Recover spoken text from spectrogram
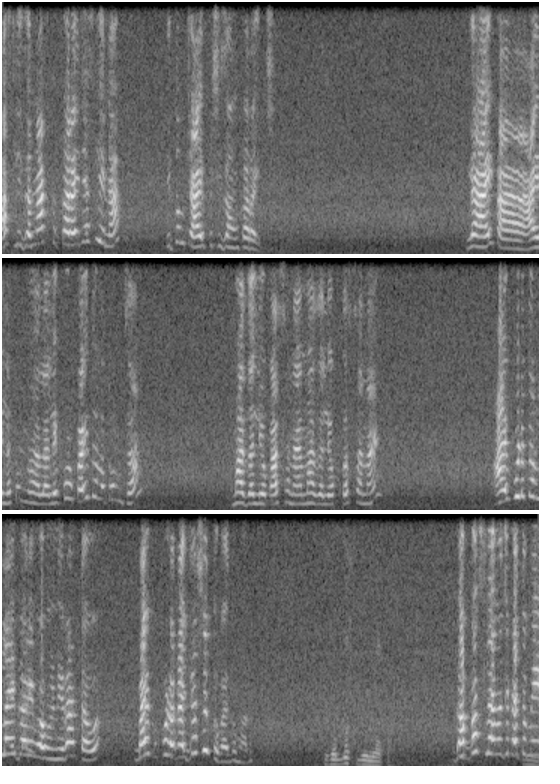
असली जर नाटकं करायची असली ना ती तुमच्या आईपाशी जाऊन करायची. लय आई का आईला तुम्हाला लय पुळका येतो ना तुमचा? माझा लोक असा नाही माझा लोक तसा नाही. आई पुढे तर लय गरीबावणी राहता हो बायको पुढे काय जोश येतो काय तुम्हाला? त्याच्यात बसली मी आता. गप बसलाय म्हणजे काय तुम्ही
